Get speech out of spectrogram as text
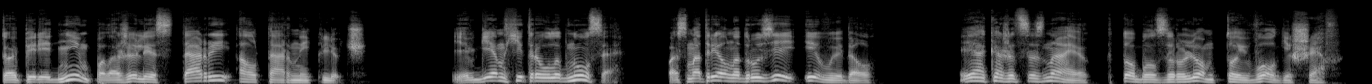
то перед ним положили старый алтарный ключ. Евген хитро улыбнулся, посмотрел на друзей и выдал — я, кажется, знаю, кто был за рулем той «Волги», шеф.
